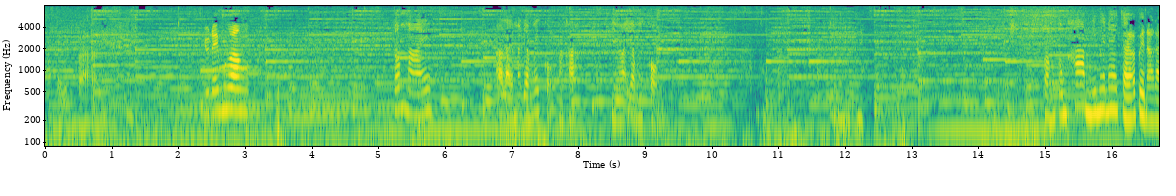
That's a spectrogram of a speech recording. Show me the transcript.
เอาไปไปอยู่ในเมือง ต้นไม้ อะไรมันยังไม่เกาะนะคะเนื้อยังไม่เกาะฝั่งตรงข้ามนี้ไม่แน่ใจว่าเป็นอะไร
